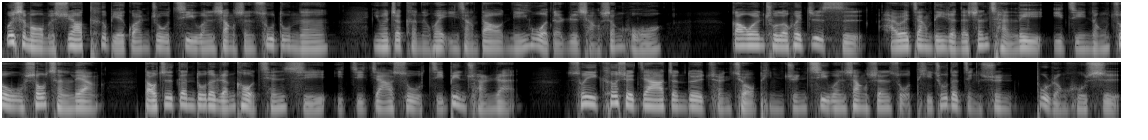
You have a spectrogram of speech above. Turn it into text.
为什么我们需要特别关注气温上升速度呢？因为这可能会影响到你我的日常生活。高温除了会致死，还会降低人的生产力以及农作物收成量，导致更多的人口迁徙以及加速疾病传染。所以，科学家针对全球平均气温上升所提出的警讯不容忽视。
